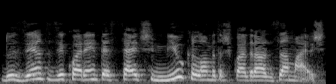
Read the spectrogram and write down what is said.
247 mil quilômetros quadrados a mais.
